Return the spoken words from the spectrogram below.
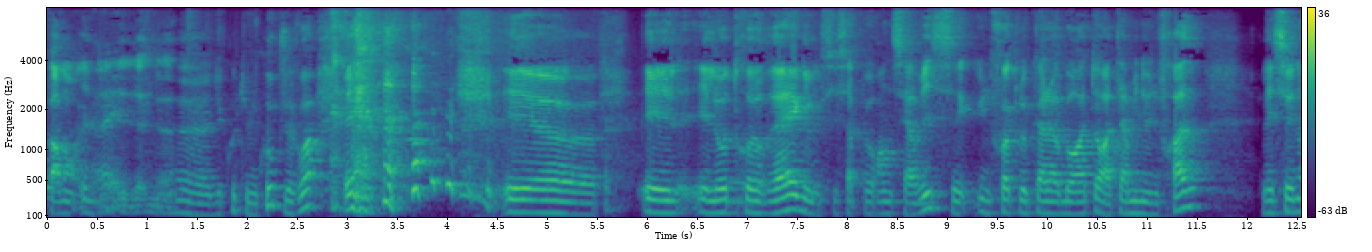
pardon, et- du coup tu me coupes, je vois. Et, et, euh, et, l'autre règle, si ça peut rendre service, c'est une fois que le collaborateur a terminé une phrase, laisser une,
